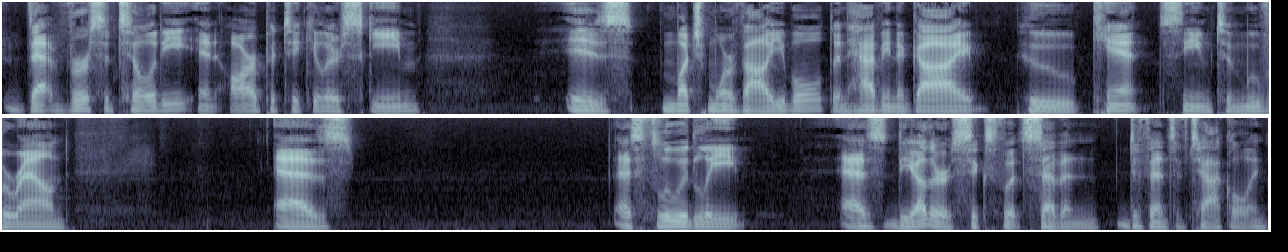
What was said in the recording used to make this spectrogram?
that versatility in our particular scheme is much more valuable than having a guy who can't seem to move around as as fluidly as the other six foot seven defensive tackle and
